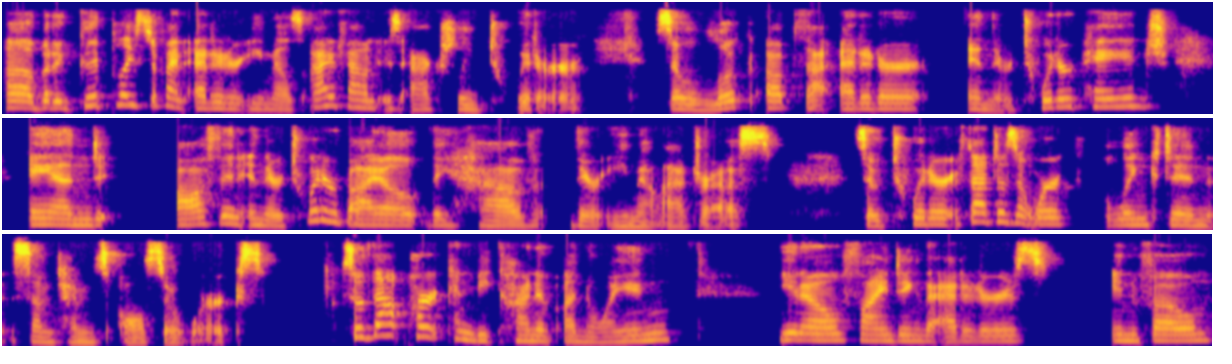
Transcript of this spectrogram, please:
Uh, but a good place to find editor emails I found is actually Twitter. So look up that editor in their Twitter page. And often in their Twitter bio, they have their email address. So, Twitter, if that doesn't work, LinkedIn sometimes also works. So, that part can be kind of annoying, you know, finding the editor's info.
